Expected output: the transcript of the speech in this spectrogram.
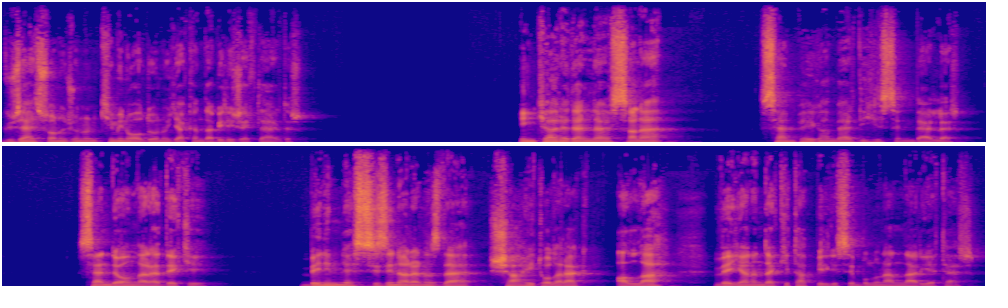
güzel sonucunun kimin olduğunu yakında bileceklerdir. İnkar edenler sana, sen peygamber değilsin derler. Sen de onlara de ki, benimle sizin aranızda şahit olarak Allah ve yanında kitap bilgisi bulunanlar yeter.''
